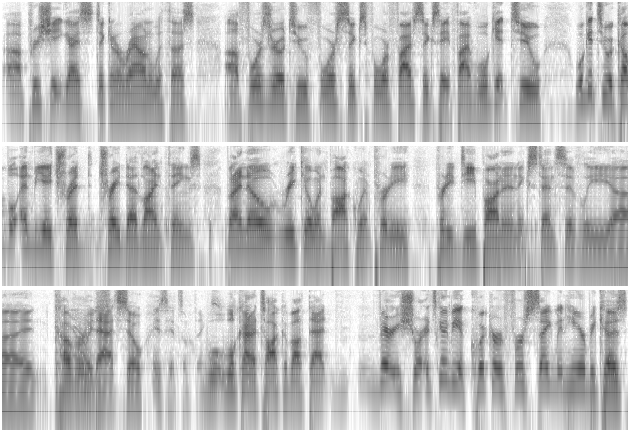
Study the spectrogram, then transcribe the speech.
Uh, appreciate you guys sticking around with us. Uh, 402-464-5685. We'll get to we'll get to a couple NBA trade trade deadline things, but I know Rico and Bach went pretty pretty deep on it and extensively uh, covered we that. just- So just hit some things. We'll, we'll kind of talk about that very short. It's going to be a quicker first segment here because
